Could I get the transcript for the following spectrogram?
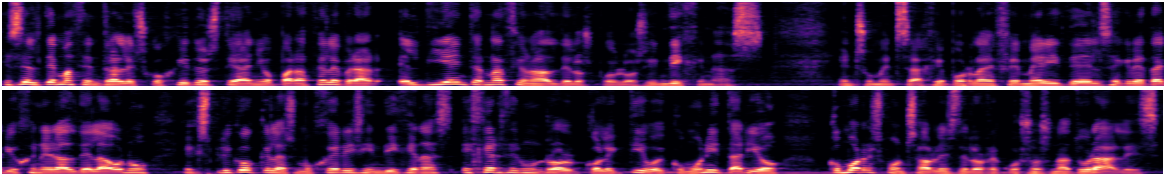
es el tema central escogido este año para celebrar el Día Internacional de los Pueblos Indígenas. En su mensaje por la efeméride, el secretario general de la ONU explicó que las mujeres indígenas ejercen un rol colectivo y comunitario como responsables de los recursos naturales,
